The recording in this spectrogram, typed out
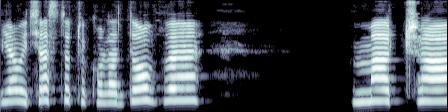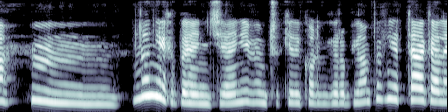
białe ciasto czekoladowe, Macza, hmm, no niech będzie. Nie wiem, czy kiedykolwiek robiłam. Pewnie tak, ale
